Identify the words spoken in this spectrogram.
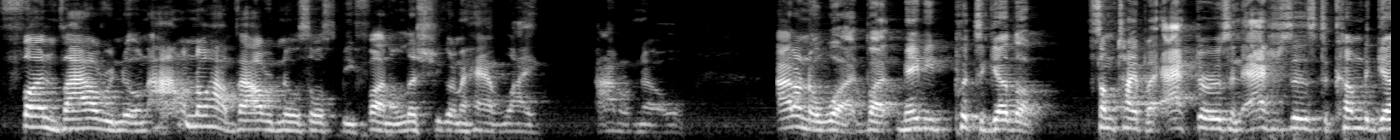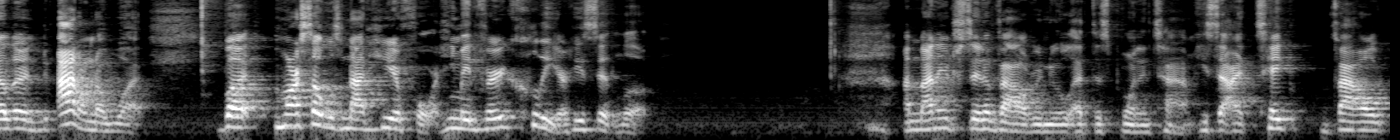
fun vow renewal. And I don't know how vow renewal is supposed to be fun unless you're gonna have like, I don't know, I don't know what, but maybe put together some type of actors and actresses to come together. I don't know what. But Marcel was not here for it. He made very clear. He said, look, I'm not interested in vow renewal at this point in time. He said, I take vow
